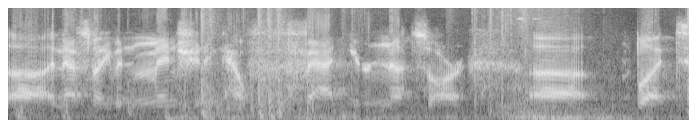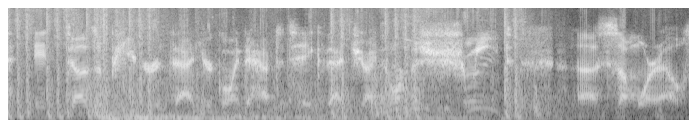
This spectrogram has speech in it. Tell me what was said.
Uh, and that's not even mentioning how fat your nuts are. Uh, but it does appear that you're going to have to take that ginormous schmeat uh, somewhere else.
